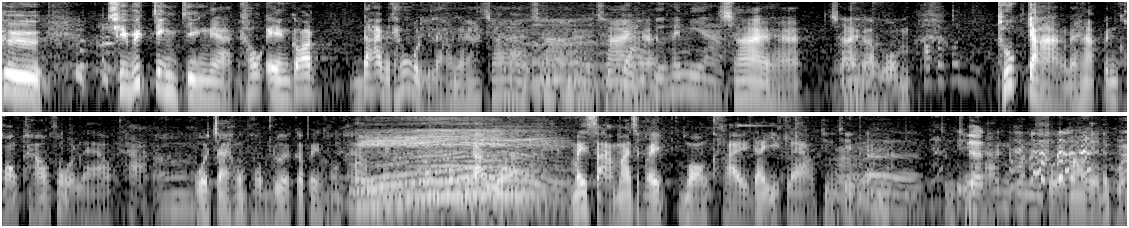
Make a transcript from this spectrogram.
คือชีวิตจริง ๆ เนี่ยเขาเองก็ได้ไปทั้งหมดอยู่แล้วนะ ใช่ใช่ใช่ทุกอย่างฮะคือให้เมีย ใช่ฮะใช่ครับผม ทุกอย่างนะฮะเป็นของเขาทั้งหมดแล้วค่ะอ๋อหัวใจของผมด้วยก็เป็นของเขาอืมครับผมไม่สามารถจะไปมองใครได้อีกแล้วจริงๆนะฮะเออจริงๆครับสวยมากเลยนะคุณ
